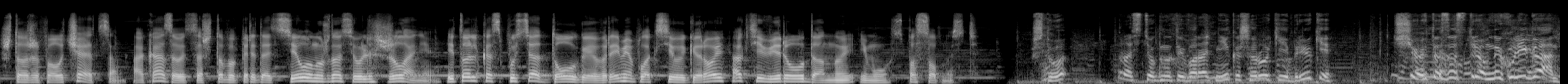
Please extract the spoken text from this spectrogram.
Что же получается? Оказывается, чтобы передать силу, нужно всего лишь желание. И только спустя долгое время плаксивый герой активировал данную ему способность. Что? Расстегнутый воротник и широкие брюки? Чё это за стрёмный хулиган?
